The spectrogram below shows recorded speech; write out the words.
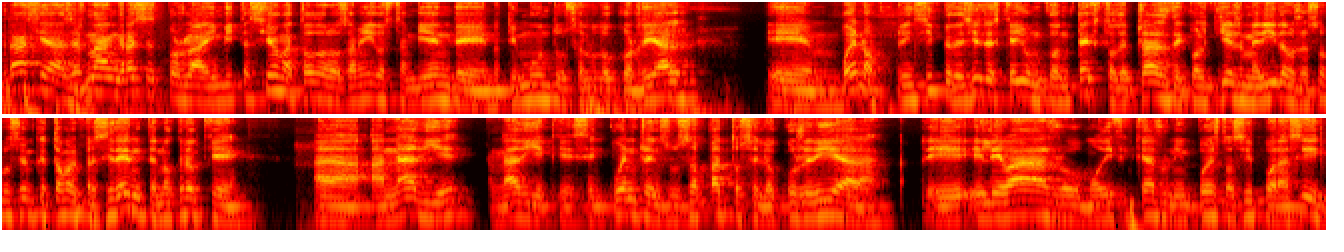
Gracias, Hernán. Gracias por la invitación a todos los amigos también de Notimundo. Un saludo cordial. Eh, bueno, principio decirles que hay un contexto detrás de cualquier medida o resolución que toma el presidente. No creo que a, nadie, a nadie que se encuentre en sus zapatos se le ocurriría eh, elevar o modificar un impuesto así por así.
